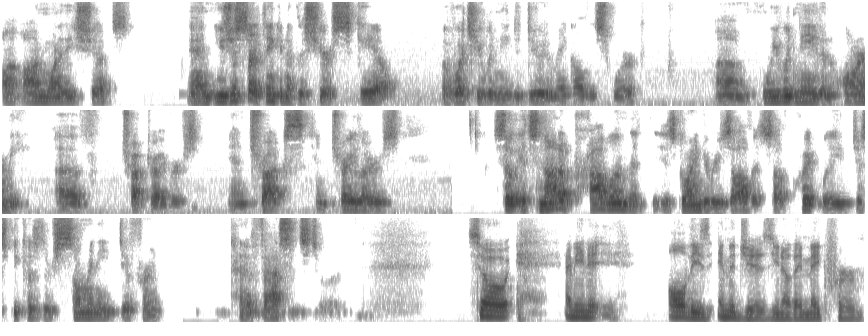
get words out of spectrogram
on, on one of these ships, and you just start thinking of the sheer scale of what you would need to do to make all this work um, we would need an army of truck drivers and trucks and trailers. So it's not a problem that is going to resolve itself quickly just because there's so many different kind of facets to it. So, I mean, it, all these images, you know, they make for,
